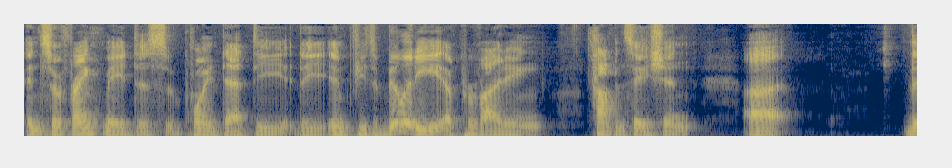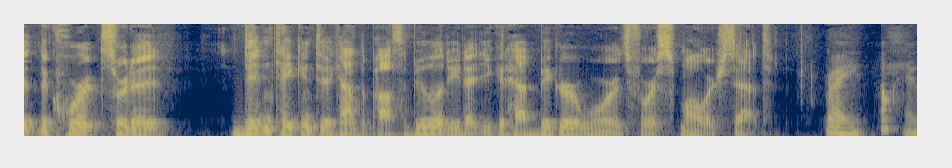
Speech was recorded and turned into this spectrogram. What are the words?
And so Frank made this point that the the infeasibility of providing compensation, uh, the the court sort of didn't take into account the possibility that you could have bigger awards for a smaller set. Right. Okay.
